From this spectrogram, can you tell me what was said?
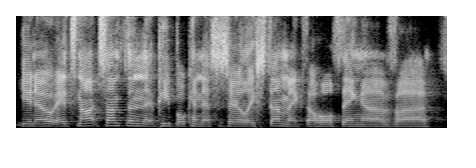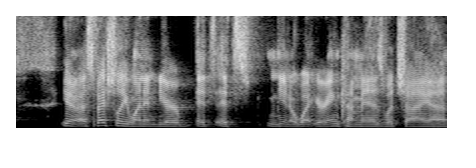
you know it's not something that people can necessarily stomach the whole thing of uh, you know especially when it, you're it's it's you know what your income is which i uh,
